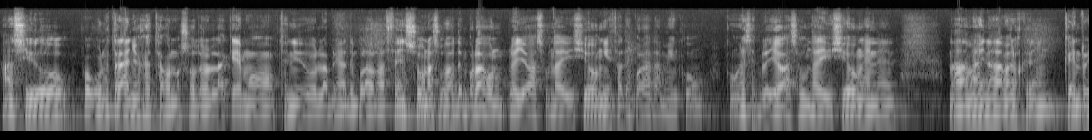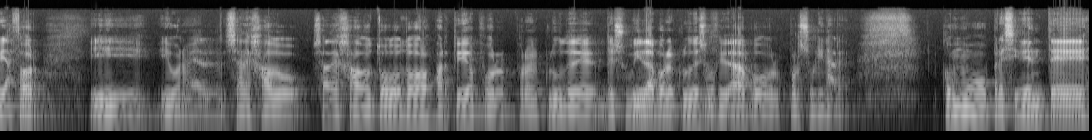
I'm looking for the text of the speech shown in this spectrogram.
Han sido, pues bueno, tres años que ha estado con nosotros en la que hemos tenido la primera temporada un ascenso, una segunda temporada con un playoff a segunda división y esta temporada también con, con ese playoff a segunda división en nada más y nada menos que en, que en Riazor. Y, bueno, él se ha dejado, se ha dejado todo, todos los partidos por, por el club de, su vida, por el club de su ciudad, por, por su Linares. Como presidente eh,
